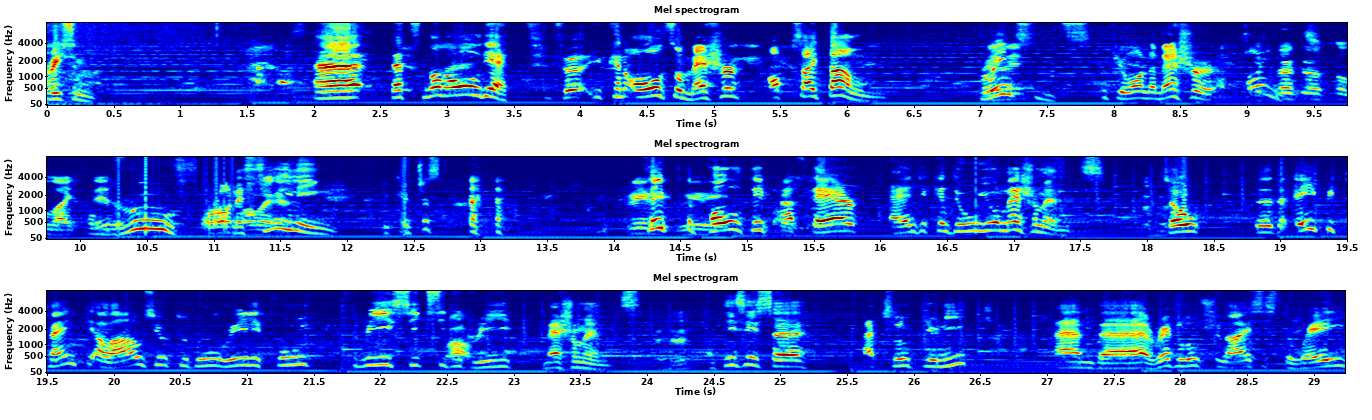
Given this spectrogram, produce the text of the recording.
prism. Uh, that's not all yet. So you can also measure upside down. For Really? instance, if you want to measure a point like on this. the roof or on a Oh ceiling, you can just Really, tip the pole tip up there and you can do your measurements. Mhm. So the, the AP20 allows you to do really full 360 Wow. degree measurements. Mhm. And this is uh, absolutely unique and uh, revolutionizes the way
